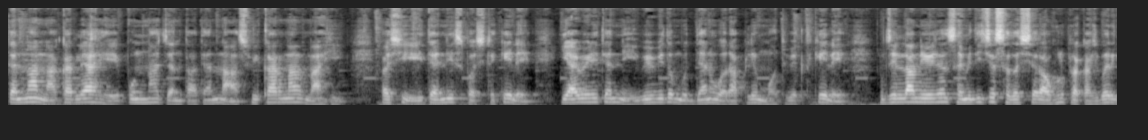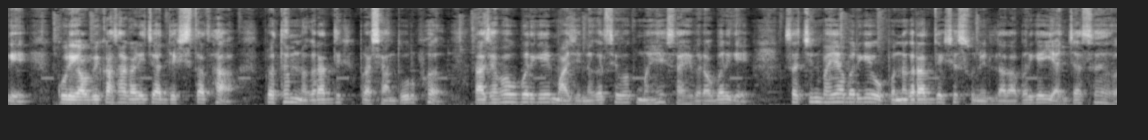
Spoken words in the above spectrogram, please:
त्यांना नाकारले आहे पुन्हा जनता त्यांना स्वीकारणार नाही अशी त्यांनी स्पष्ट केले. यावेळी त्यांनी विविध मुद्द्यांवर आपले मत व्यक्त केले. जिल्हा नियोजन समितीचे सदस्य राहुल प्रकाश बर्गे कोरेगाव विकास आघाडीचे अध्यक्ष तथा प्रथम नगराध्यक्ष प्रशांत उर्फ राजाभाऊ बर्गे माजी नगरसेवक महेश साहेबराव बर्गे सचिन भैया बर्गे उपनगराध्यक्ष सुनील दादा बर्गे यांच्यासह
